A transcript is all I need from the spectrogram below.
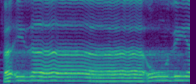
فإذا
